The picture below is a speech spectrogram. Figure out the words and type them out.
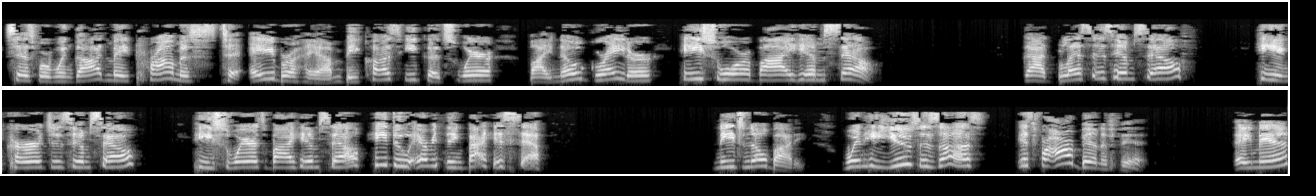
It says, for when God made promise to Abraham, because he could swear by no greater, he swore by himself. God blesses himself. He encourages himself. He swears by himself. He do everything by himself. Needs nobody. When he uses us, it's for our benefit. Amen.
